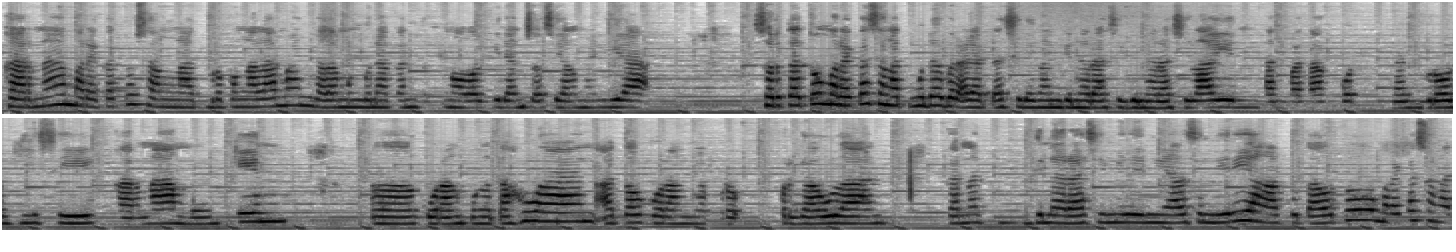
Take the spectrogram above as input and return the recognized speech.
karena mereka tuh sangat berpengalaman dalam menggunakan teknologi dan sosial media. Serta tuh mereka sangat mudah beradaptasi dengan generasi-generasi lain tanpa takut dan grogi sih karena mungkin uh, kurang pengetahuan atau kurangnya pergaulan karena generasi milenial sendiri yang aku tahu tuh mereka sangat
